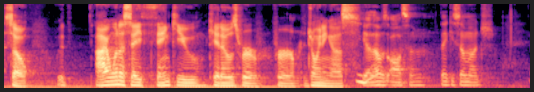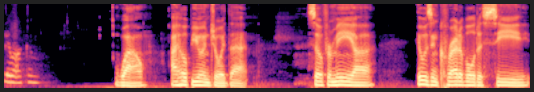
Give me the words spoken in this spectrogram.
So I want to say thank you, kiddos, for for joining us. Yeah, that was awesome. Thank you so much. You're welcome. Wow. I hope you enjoyed that. So for me, uh, it was incredible to see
